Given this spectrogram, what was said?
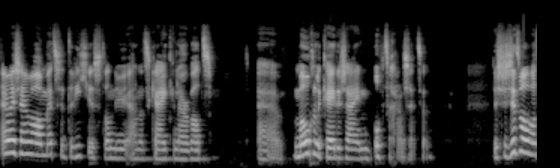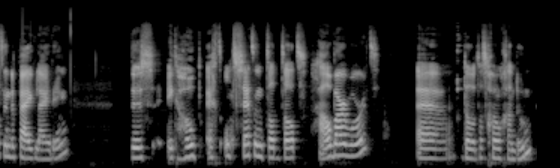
en wij zijn wel met z'n drietjes dan nu aan het kijken naar wat uh, mogelijkheden zijn op te gaan zetten. Dus er zit wel wat in de pijpleiding. Dus ik hoop echt ontzettend dat dat haalbaar wordt. Uh, dat we dat gewoon gaan doen.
